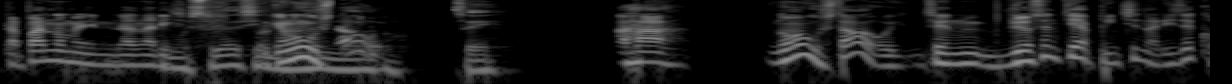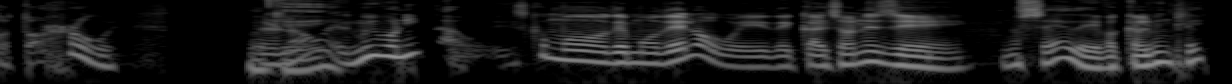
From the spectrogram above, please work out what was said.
tapándome la nariz. Porque me gustaba. Sí. Ajá. No me gustaba, güey. Yo sentía pinche nariz de cotorro, güey. Pero no, es muy bonita, güey. Es como de modelo, güey, de calzones de, no sé, de Calvin Klein.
